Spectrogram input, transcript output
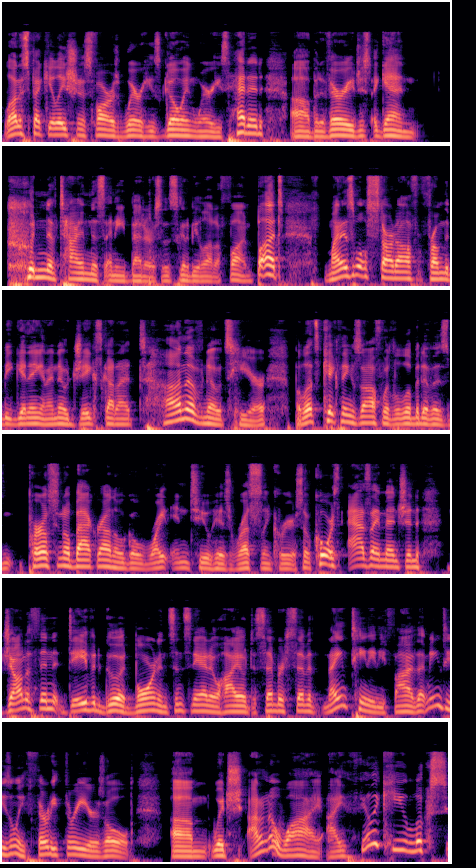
a lot of speculation as far as where he's going, where he's headed, uh, but a very just again couldn't have timed this any better. So this is going to be a lot of fun. But might as well start off from the beginning. And I know Jake's got a ton of notes here, but let's kick things off with a little bit of his personal background. Then we'll go right into his wrestling career. So, of course, as I mentioned, Jonathan David Good, born in Cincinnati, Ohio, December 7th, 1985. That means he's only 33 years old, um, which I don't know why. I feel like he looks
